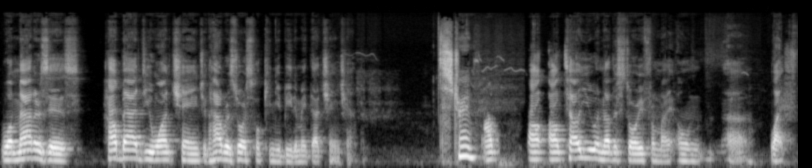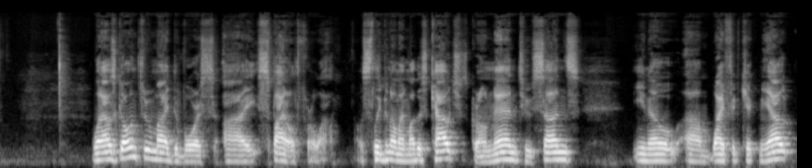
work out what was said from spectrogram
What matters is how bad do you want change and how resourceful can you be to make that change happen? It's true. I'll, I'll, I'll tell you another story from my own uh, life. When I was going through my divorce, I spiraled for a while. I was sleeping on my mother's couch, grown man, two sons. You know, um, wife had kicked me out.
